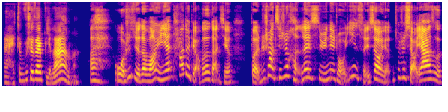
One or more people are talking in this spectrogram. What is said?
哎，这不是在比烂吗？哎，我是觉得王语嫣她对表哥的感情，本质上其实很类似于那种印随效应，就是小鸭子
